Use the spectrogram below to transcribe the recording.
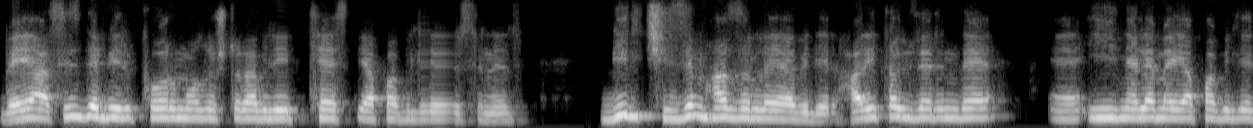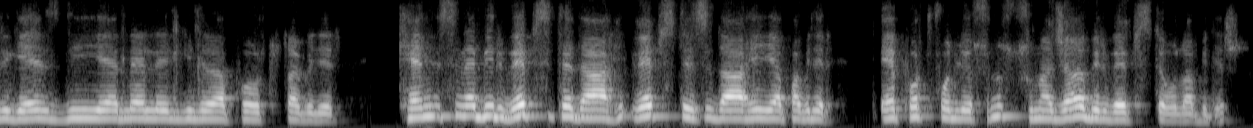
veya siz de bir form oluşturabilip test yapabilirsiniz. Bir çizim hazırlayabilir. Harita üzerinde e, iğneleme yapabilir. Gezdiği yerlerle ilgili rapor tutabilir kendisine bir web site dahi web sitesi dahi yapabilir. E-portfolyosunu sunacağı bir web site olabilir.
